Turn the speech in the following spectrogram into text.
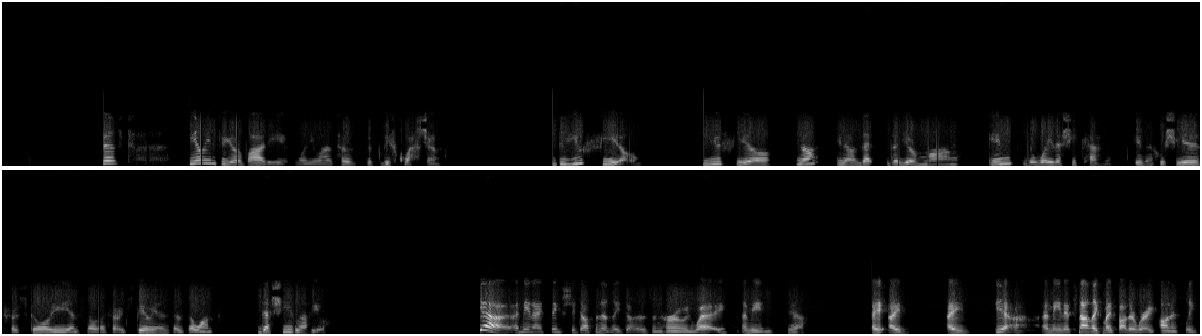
just feel into your body when you answer this question. Do you feel? Do you feel not you know that that your mom in the way that she can, given who she is, her story, and so on, her experience, and so on. Does she love you? Yeah, I mean, I think she definitely does in her own way. I mean, yeah, I, I, I, yeah. I mean, it's not like my father, where I honestly,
